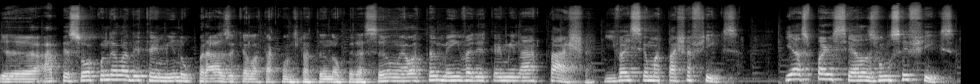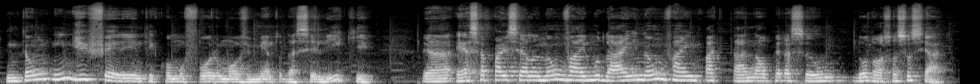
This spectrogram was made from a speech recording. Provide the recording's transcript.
eh, a pessoa, quando ela determina o prazo que ela está contratando a operação, ela também vai determinar a taxa e vai ser uma taxa fixa. E as parcelas vão ser fixas. Então, indiferente como for o movimento da Selic, eh, essa parcela não vai mudar e não vai impactar na operação do nosso associado.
